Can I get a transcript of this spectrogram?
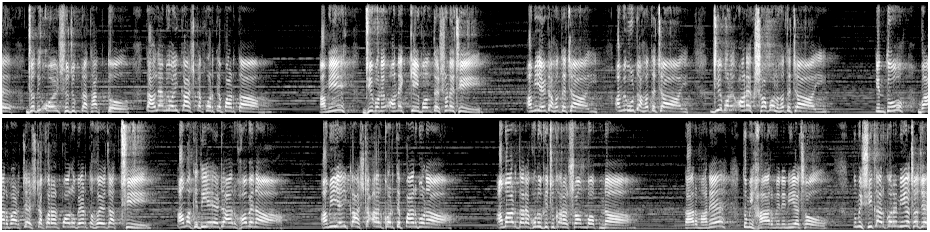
যদি ওই সুযোগটা থাকতো, তাহলে আমি ওই কাজটা করতে পারতাম। আমি জীবনে অনেককেই বলতে শুনেছি আমি এটা হতে চাই, আমি ওটা হতে চাই, জীবনে অনেক সফল হতে চাই। কিন্তু বারবার চেষ্টা করার পরও ব্যর্থ হয়ে যাচ্ছি। আমাকে দিয়ে এটা আর হবে না। আমি এই কাজটা আর করতে পারব না। আমার দ্বারা কোনো কিছু করা সম্ভব না। তার মানে তুমি হার মেনে নিয়েছো। তুমি স্বীকার করে নিয়েছো যে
